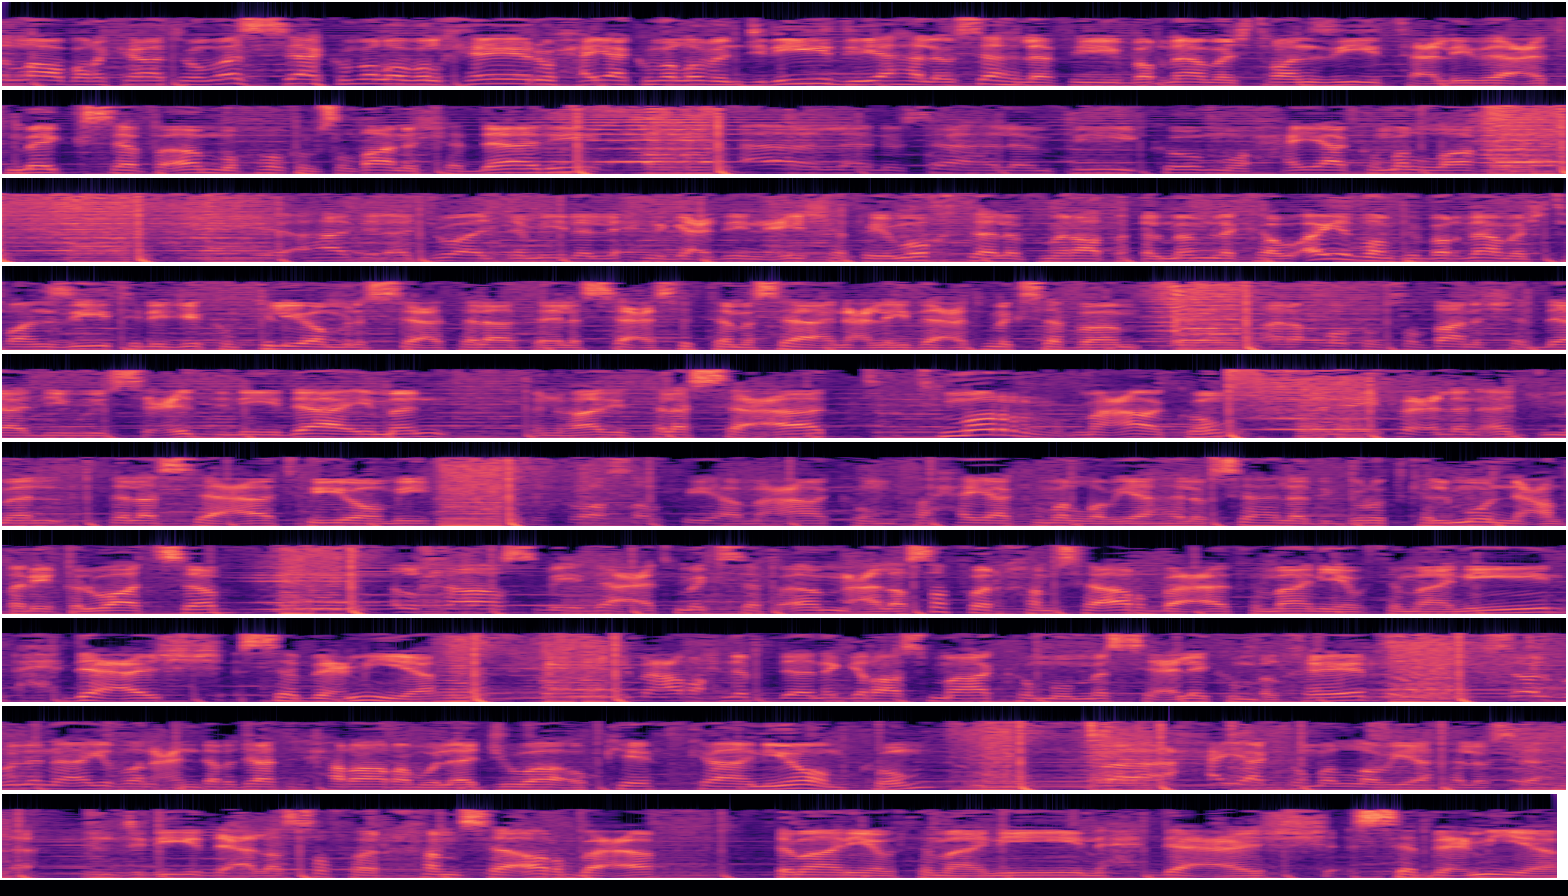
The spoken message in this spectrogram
الله وبركاته. مساكم الله بالخير وحياكم الله من جديد. ويا هلا وسهلا في برنامج ترانزيت على إذاعة Mix FM. أخوكم سلطان الشدادي. أهلا وسهلا فيكم وحياكم الله. في هذه الأجواء الجميلة اللي إحنا قاعدين نعيشها في مختلف مناطق المملكة وأيضا في برنامج ترانزيت اللي يجيكم كل يوم من الساعة 3 إلى الساعة 6 مساء على إذاعة Mix FM. أنا أخوكم سلطان الشدادي ويسعدني دائما أنه هذه الثلاث ساعات تمر معاكم. هي فعلا أجمل ثلاث ساعات في يومي نتواصل فيها معاكم. فحياكم الله ويا أهلا وسهلا. تقدروا تكلمونا عن طريق الواتساب الخاص بإذاعة مكسف أم على صفر خمسة أربعة ثمانية وثمانين سبعمية. جماعة راح نبدأ نقرأ أسماءكم ونمسي عليكم بالخير. سولفوا لنا أيضا عن درجات الحرارة والأجواء وكيف كان يومكم. فحياكم الله ويا أهلا وسهلا. من جديد على صفر خمسة أربعة ثمانية وثمانين أحد سبعمية.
